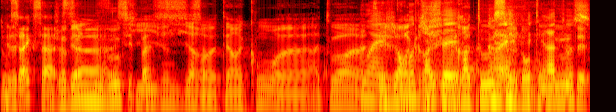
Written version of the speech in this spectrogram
donc c'est vrai que ça. Je vois bien le nouveau qui pas vient de dire euh, t'es un con euh, à toi, tu sais genre gratos dans ton gratos.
